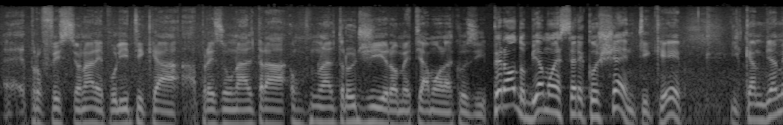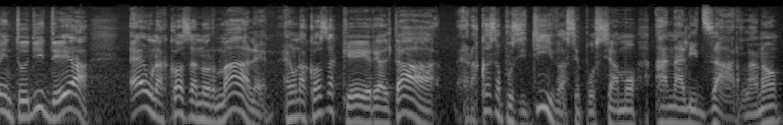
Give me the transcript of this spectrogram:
eh, professionale e politica ha preso un altro giro, mettiamola così. Però dobbiamo essere coscienti che il cambiamento di idea è una cosa normale, è una cosa che in realtà è una cosa positiva se possiamo analizzarla, no?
